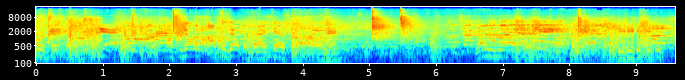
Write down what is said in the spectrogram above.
Recorded this one? Yeah. I forgot. I forgot the broadcast was down there. No, you know, I forgot that. Come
